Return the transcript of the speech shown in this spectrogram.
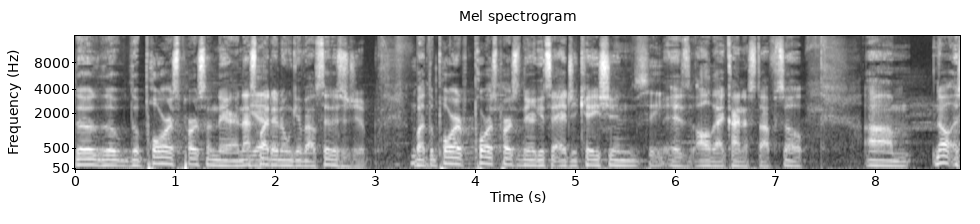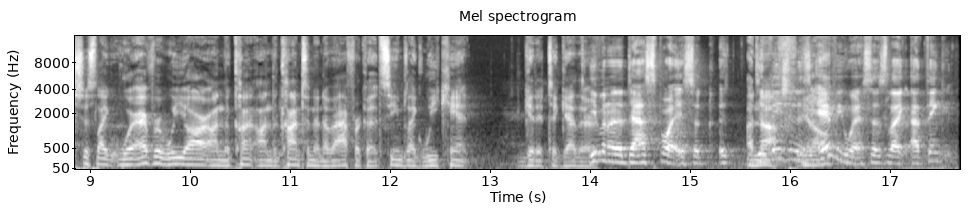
The, the the poorest person there, and that's why they don't give out citizenship. But the poor, poorest person there gets an education, See. is all that kind of stuff. So, um, no, it's just like wherever we are on the con- on the continent of Africa, it seems like we can't get it together. Even in the diaspora, it's a it, Enough, division is you know? everywhere. So it's like I think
